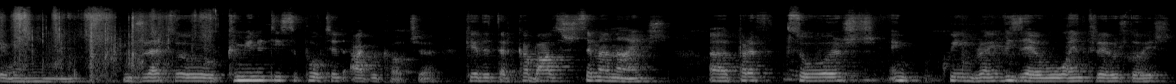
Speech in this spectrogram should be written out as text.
é um, um projeto Community Supported Agriculture, que é de ter cabazes semanais uh, para pessoas em Coimbra, em Viseu, entre os dois.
